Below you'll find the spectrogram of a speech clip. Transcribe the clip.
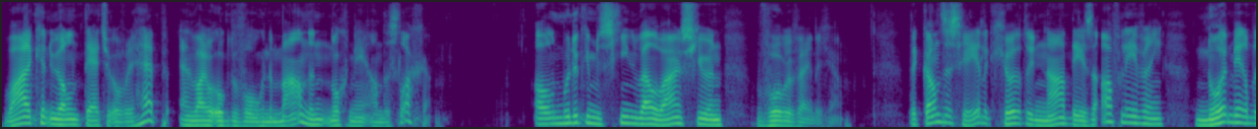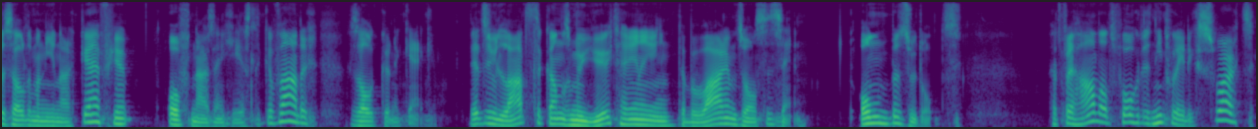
waar ik het nu al een tijdje over heb en waar we ook de volgende maanden nog mee aan de slag gaan. Al moet ik u misschien wel waarschuwen voor we verder gaan. De kans is redelijk groot dat u na deze aflevering nooit meer op dezelfde manier naar Kuifje of naar zijn geestelijke vader zal kunnen kijken. Dit is uw laatste kans om uw jeugdherinneringen te bewaren zoals ze zijn. Onbezoedeld. Het verhaal dat volgt is niet volledig zwart,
